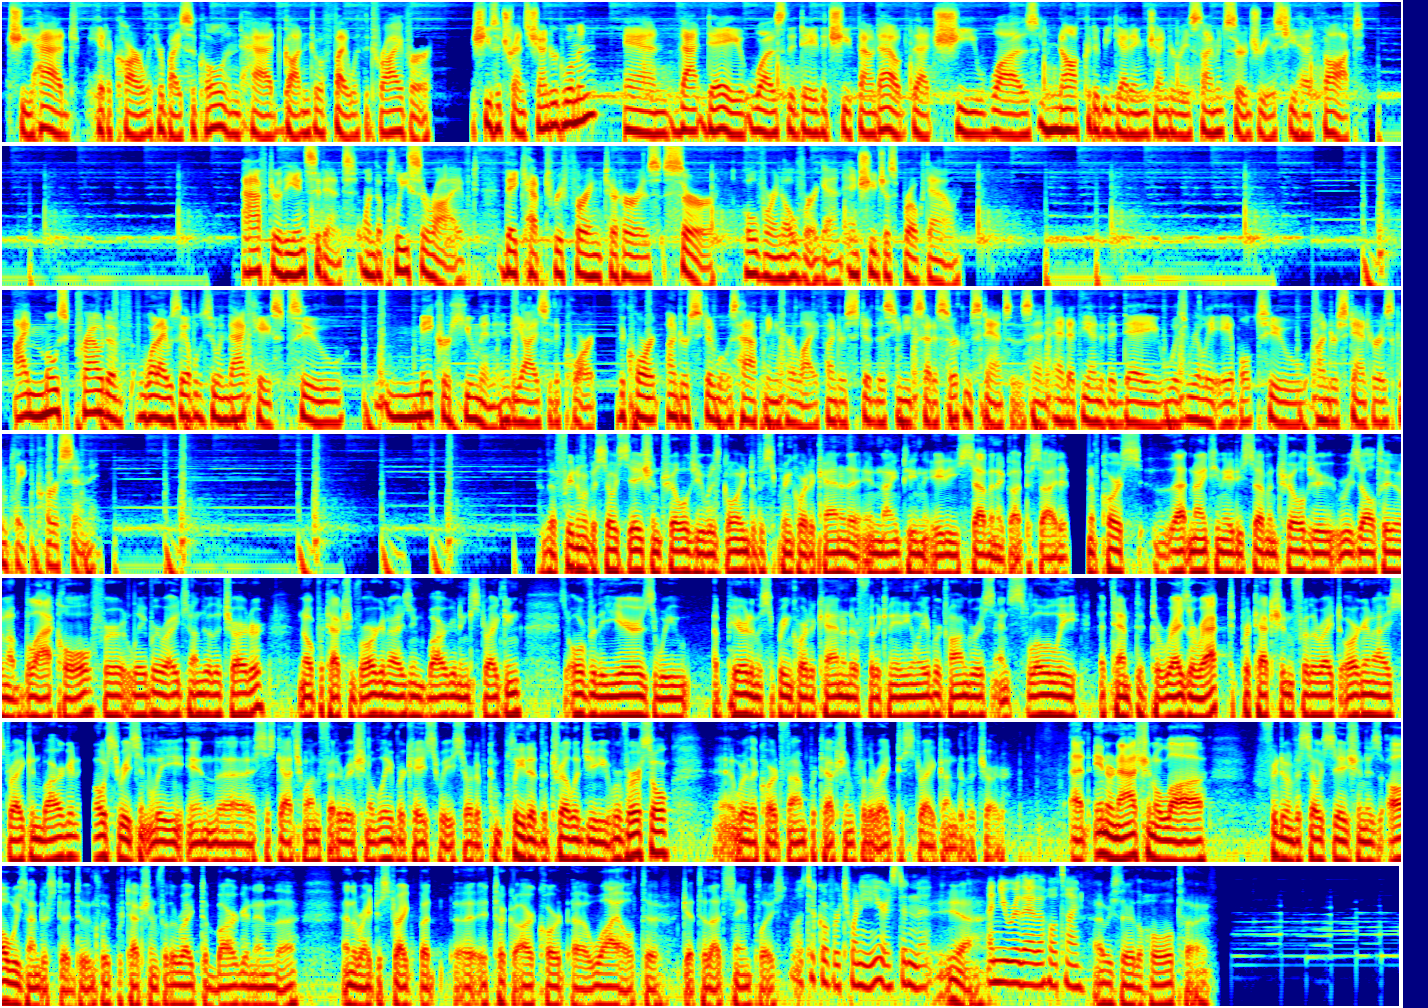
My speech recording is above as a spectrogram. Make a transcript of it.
She had hit a car with her bicycle and had gotten into a fight with the driver. She's a transgendered woman, and that day was the day that she found out that she was not going to be getting gender reassignment surgery as she had thought. After the incident, when the police arrived, they kept referring to her as Sir over and over again, and she just broke down. I'm most proud of what I was able to do in that case to make her human in the eyes of the court. The court understood what was happening in her life, understood this unique set of circumstances, and, and at the end of the day was really able to understand her as a complete person. The Freedom of Association trilogy was going to the Supreme Court of Canada in 1987. It got decided. And of course, that 1987 trilogy resulted in a black hole for labor rights under the Charter. No protection for organizing, bargaining, striking. So over the years, we appeared in the Supreme Court of Canada for the Canadian Labour Congress and slowly attempted to resurrect protection for the right to organize, strike, and bargain. Most recently, in the Saskatchewan Federation of Labour case, we sort of completed the trilogy reversal uh, where the court found protection for the right to strike under the Charter. At international law, freedom of association is always understood to include protection for the right to bargain and the and the right to strike, but uh, it took our court a while to get to that same place. Well, it took over 20 years, didn't it? Yeah. And you were there the whole time. I was there the whole time.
